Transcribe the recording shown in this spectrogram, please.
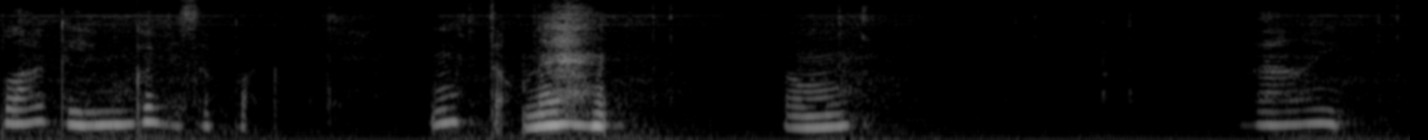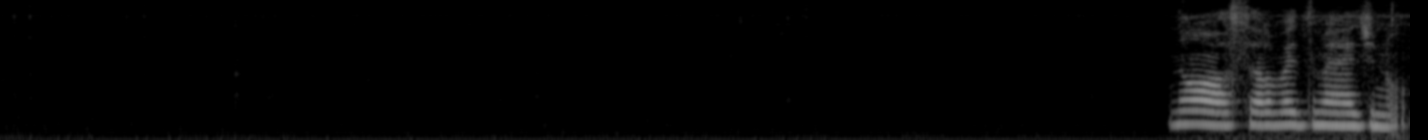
placa, ele nunca viu essa placa. Então, né? Vamos. Vai. Nossa, ela vai desmaiar de novo.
